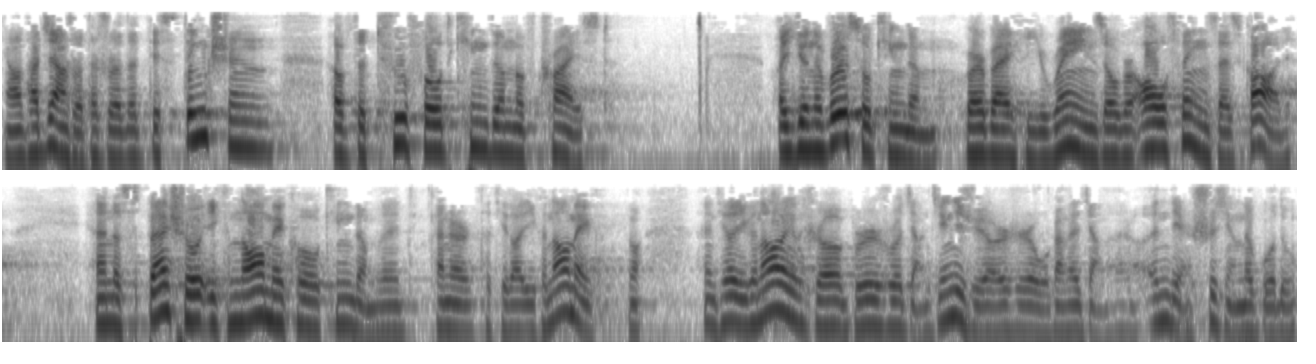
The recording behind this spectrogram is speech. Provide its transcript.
然后他这样说，他说：“The distinction of the twofold kingdom of Christ, a universal kingdom whereby he reigns over all things as God, and a special economical kingdom。”看这儿他提到 economic 是吧？那提到 economic 的时候，不是说讲经济学，而是我刚才讲的恩典施行的国度。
